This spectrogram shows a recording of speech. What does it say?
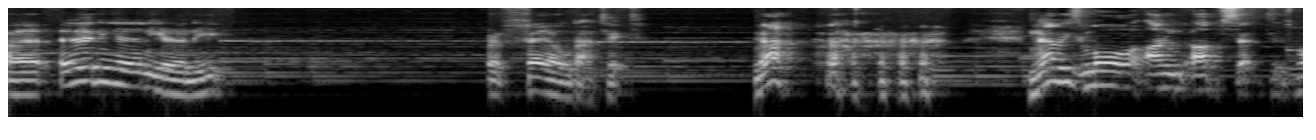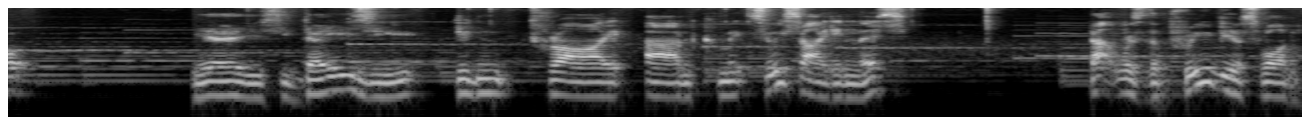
Uh, Ernie, Ernie, Ernie. But failed at it. Ah! now he's more upset as well. Yeah, you see, Daisy didn't try and commit suicide in this. That was the previous one.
